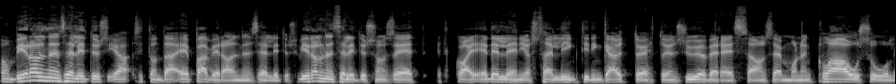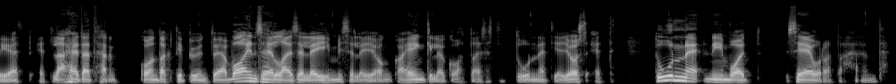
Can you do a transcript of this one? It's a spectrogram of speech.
on virallinen selitys ja sitten on tämä epävirallinen selitys. Virallinen selitys on se, että, että kai edelleen jossain LinkedInin käyttöehtojen syövereissä on semmoinen klausuuli, että, että lähetät hän kontaktipyyntöjä vain sellaiselle ihmiselle, jonka henkilökohtaisesti tunnet, ja jos et tunne, niin voit seurata häntä.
